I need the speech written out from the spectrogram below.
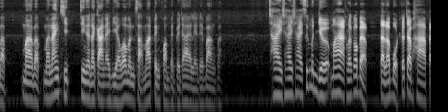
แบบมาแบบมานั่งคิดจินตนาการไอเดียว่ามันสามารถเป็นความเป็นไปได้อะไรได้บ้างปะใช่ใช่ใช่ซึ่งมันเยอะมากแล้วก็แบบแต่ละบทก็จะพาไป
